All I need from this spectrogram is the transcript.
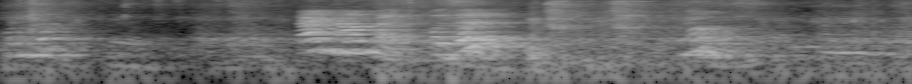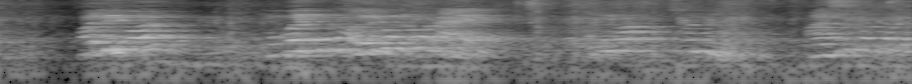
कोणता काय नाव काय पझल मग व्हॉलीबॉल मोबाईलमध्ये व्हॉलीबॉल पण आहे अरे वा छान आहे अजून कोणता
